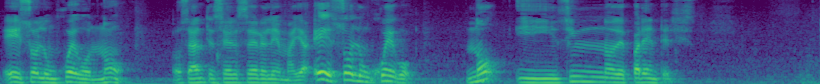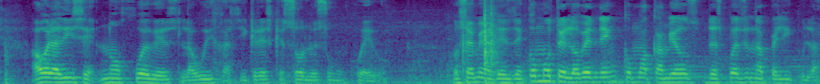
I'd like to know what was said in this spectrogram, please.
es solo un juego, no. O sea, antes de ser el lema ya, es solo un juego, no, y signo de paréntesis. Ahora dice, no juegues la Ouija si crees que solo es un juego. O sea, mira, desde cómo te lo venden, cómo ha cambiado después de una película.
